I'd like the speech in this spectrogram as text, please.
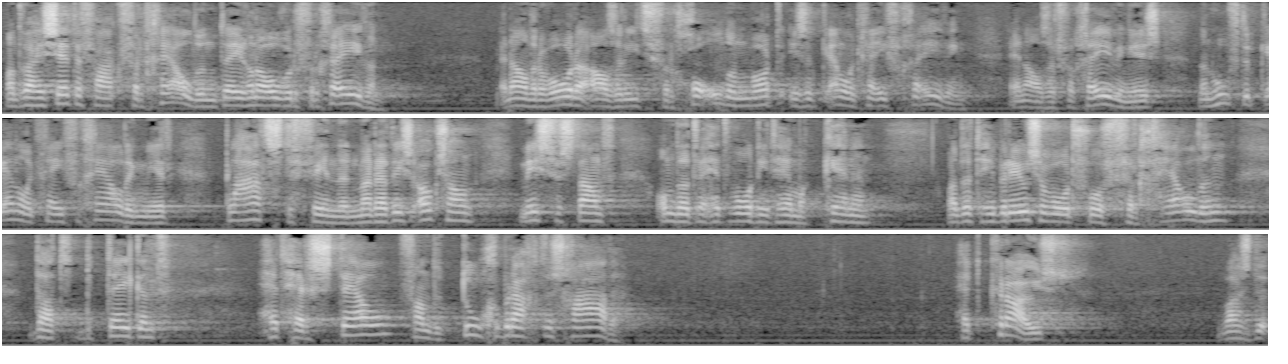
Want wij zetten vaak vergelden tegenover vergeven. Met andere woorden, als er iets vergolden wordt, is er kennelijk geen vergeving. En als er vergeving is, dan hoeft er kennelijk geen vergelding meer plaats te vinden. Maar dat is ook zo'n misverstand, omdat we het woord niet helemaal kennen. Want het Hebreeuwse woord voor vergelden, dat betekent het herstel van de toegebrachte schade. Het kruis was de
